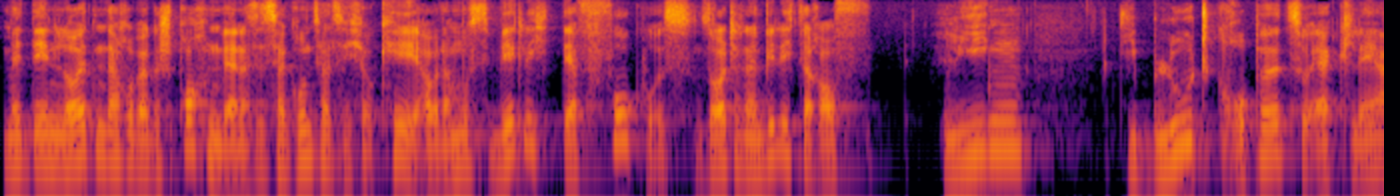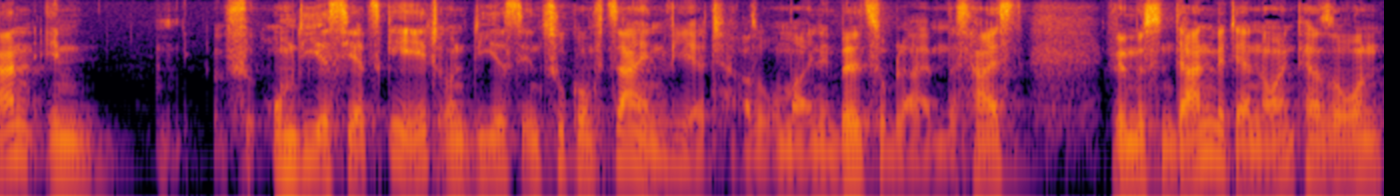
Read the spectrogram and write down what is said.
mit den Leuten darüber gesprochen werden. Das ist ja grundsätzlich okay, aber da muss wirklich der Fokus, sollte dann wirklich darauf liegen, die Blutgruppe zu erklären, in, um die es jetzt geht und die es in Zukunft sein wird. Also um mal in dem Bild zu bleiben. Das heißt, wir müssen dann mit der neuen Person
